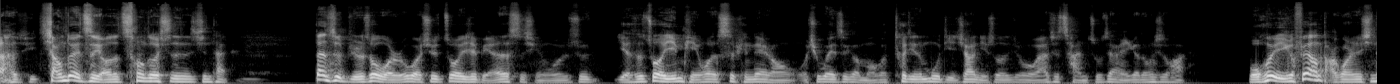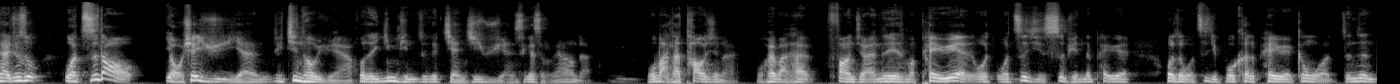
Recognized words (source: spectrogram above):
啊，相对自由的创作心心态。但是比如说我如果去做一些别的事情，我是也是做音频或者视频内容，我去为这个某个特定的目的，就像你说的，就我要去产出这样一个东西的话，我会有一个非常打工人的心态，就是我知道有些语言，这个镜头语言或者音频这个剪辑语言是个什么样的。我把它套进来，我会把它放进来。那些什么配乐，我我自己视频的配乐，或者我自己播客的配乐，跟我真正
